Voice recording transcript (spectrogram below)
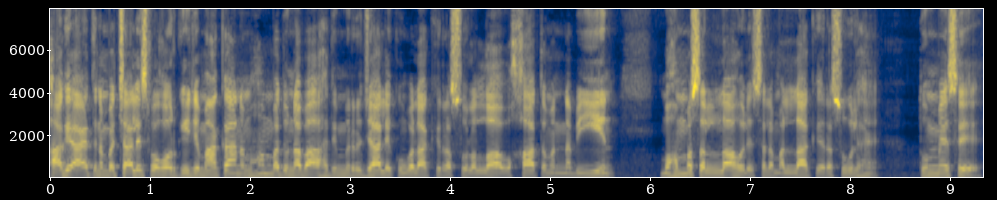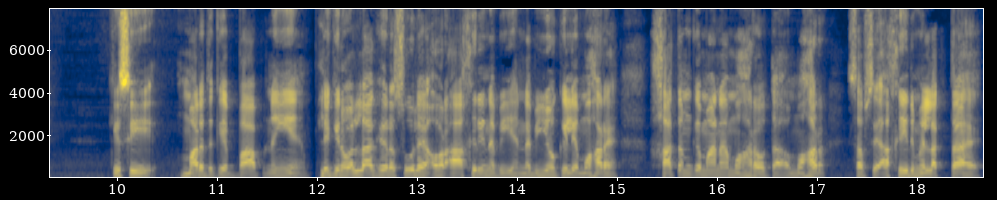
आगे आयत नंबर चालीस पर गौर कीजिए माकान मोहम्मद नबाहदमिरजालकुम वला के रसूल अल्लाह ख़ातमनबीन मोहम्मद सल्लल्लाहु अलैहि वसल्लम अल्लाह के रसूल हैं। तुम में से किसी मर्द के बाप नहीं है, लेकिन वो अल्लाह के रसूल हैं और आखिरी नबी है, नबियों के लिए मोहर है। ख़ातम के माना मोहर होता है मोहर सबसे आखिर में लगता है।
